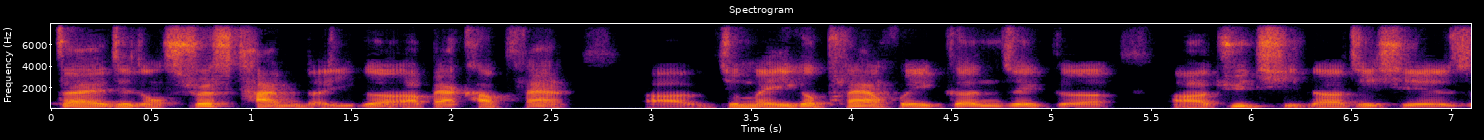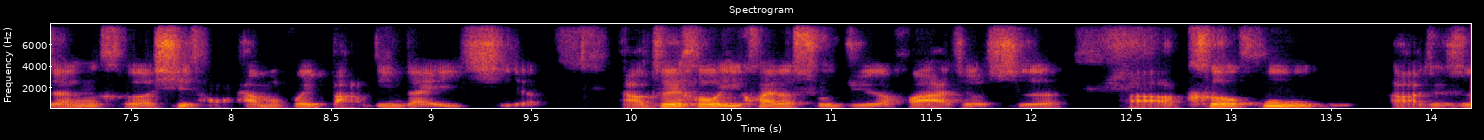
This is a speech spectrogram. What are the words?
在这种 stress time 的一个 backup plan 啊，就每一个 plan 会跟这个啊具体的这些人和系统他们会绑定在一起，然后最后一块的数据的话就是啊客户啊，就是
